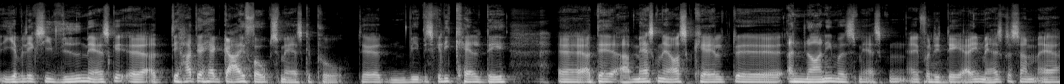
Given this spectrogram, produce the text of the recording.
jeg vil ikke sige hvide maske, øh, det har det her Guy Fawkes maske på. Det, vi, vi skal lige kalde det. Øh, og, det, og masken er også kaldt øh, Anonymous masken, øh, fordi mm. det er en maske, som er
